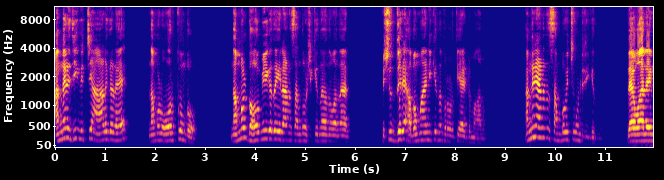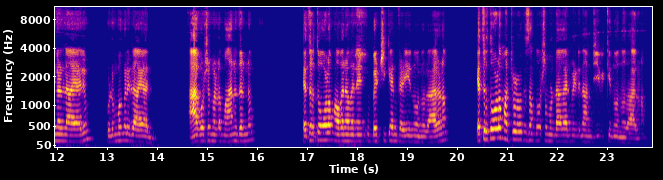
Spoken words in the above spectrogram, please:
അങ്ങനെ ജീവിച്ച ആളുകളെ നമ്മൾ ഓർക്കുമ്പോൾ നമ്മൾ ഭൗമികതയിലാണ് സന്തോഷിക്കുന്നതെന്ന് വന്നാൽ വിശുദ്ധരെ അപമാനിക്കുന്ന പ്രവൃത്തിയായിട്ട് മാറും. അങ്ങനെയാണെന്ന് സംഭവിച്ചുകൊണ്ടിരിക്കുന്നത്. ദേവാലയങ്ങളിലായാലും കുടുംബങ്ങളിലായാലും ആഘോഷങ്ങളുടെ മാനദണ്ഡം എത്രത്തോളം അവനവനെ ഉപേക്ഷിക്കാൻ കഴിയുന്നു എന്നതാകണം. എത്രത്തോളം മറ്റുള്ളവർക്ക് സന്തോഷമുണ്ടാകാൻ വേണ്ടി നാം ജീവിക്കുന്നു എന്നതാകണം.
